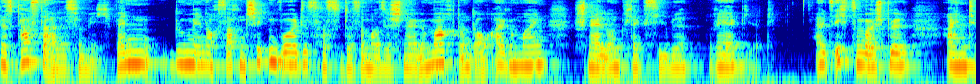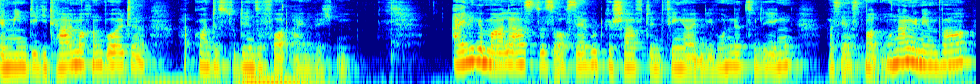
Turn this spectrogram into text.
Das passte alles für mich. Wenn du mir noch Sachen schicken wolltest, hast du das immer sehr schnell gemacht und auch allgemein schnell und flexibel reagiert. Als ich zum Beispiel einen Termin digital machen wollte, konntest du den sofort einrichten. Einige Male hast du es auch sehr gut geschafft, den Finger in die Wunde zu legen, was erstmal unangenehm war,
